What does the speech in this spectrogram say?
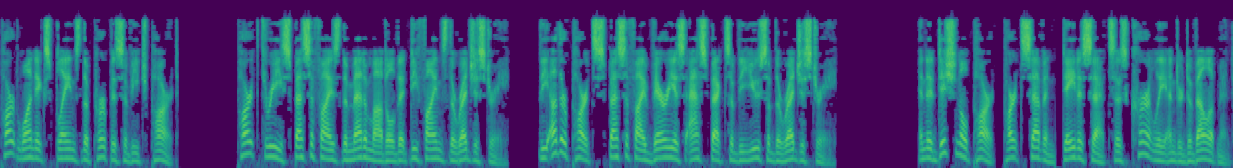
Part 1 explains the purpose of each part Part 3 specifies the metamodel that defines the registry. The other parts specify various aspects of the use of the registry. An additional part, Part 7, datasets is currently under development.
